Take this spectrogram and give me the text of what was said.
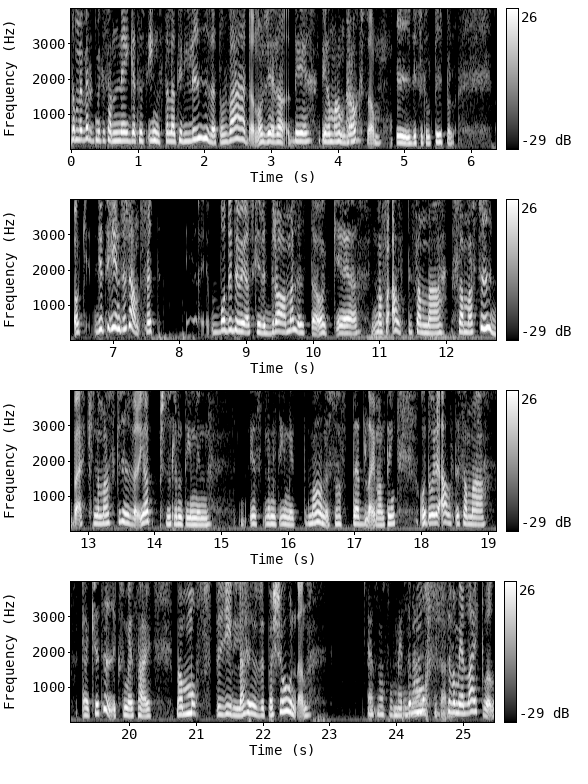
de är väldigt mycket så här negativt inställda till livet och världen och det är, det, det är de andra också i Difficult People. Och det tycker jag är intressant för att både du och jag skriver drama lite och eh, man får alltid samma, samma feedback när man skriver. Jag har precis lämnat in min jag lämnat in mitt manus och haft deadline och allting. Och då är det alltid samma eh, kritik som är så här, man måste gilla huvudpersonen. Jag måste vara mer Det måste vara mer likeable.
